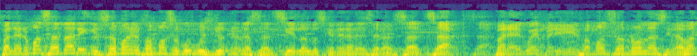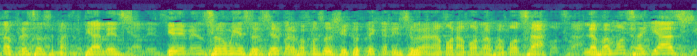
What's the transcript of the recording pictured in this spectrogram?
Para la hermosa Dari y Samón, el famoso Bubus Junior hasta el cielo, los generales de la salsa. Para el Weber y el famoso Rolas y la banda Fresas de Manantiales. Quieren un saludo muy especial para el famoso Chicotecan y su gran amor, amor, la famosa, la famosa Jazz,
